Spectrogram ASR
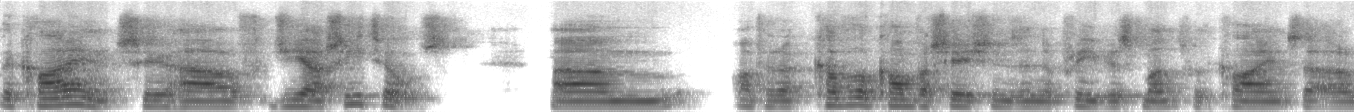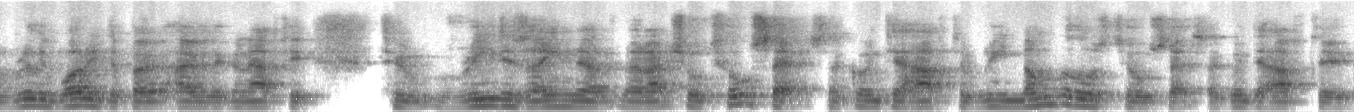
the clients who have GRC tools. Um, I've had a couple of conversations in the previous months with clients that are really worried about how they're going to have to, to redesign their, their actual tool sets. They're going to have to renumber those tool sets. They're going to have to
